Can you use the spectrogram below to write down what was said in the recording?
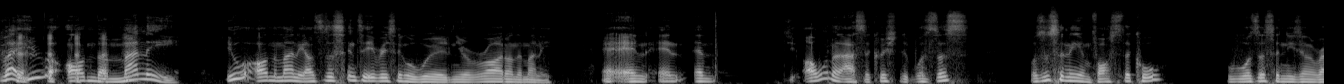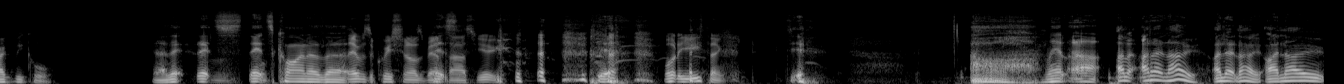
Mate, you were on the money. You were on the money. I was listening to every single word, and you're right on the money. And and and, I want to ask the question: Was this was this an Ian Foster call? Or was this a New Zealand rugby call? You know, that that's mm. that's kind of the. That was a question I was about to ask you. yeah. what do you think? Oh man, uh, I don't, I don't know. I don't know. I know.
